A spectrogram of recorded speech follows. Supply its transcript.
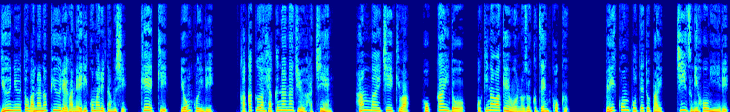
牛乳とバナナピューレが練り込まれた蒸し、ケーキ4個入り。価格は178円。販売地域は北海道、沖縄県を除く全国。ベーコンポテトパイ、チーズ2本入り。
